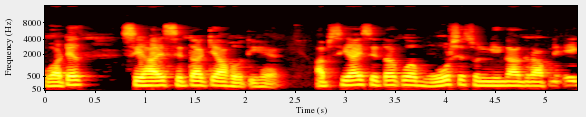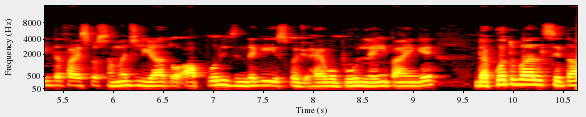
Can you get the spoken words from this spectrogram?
واٹ از سیاہ سطح کیا ہوتی ہے؟ اب سیاہ سطح کو اب غور سے سنیے گا۔ اگر آپ نے ایک دفعہ اس کو سمجھ لیا تو آپ پوری زندگی اس کو جو ہے وہ بھول نہیں پائیں گے۔ دا کتب السطا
